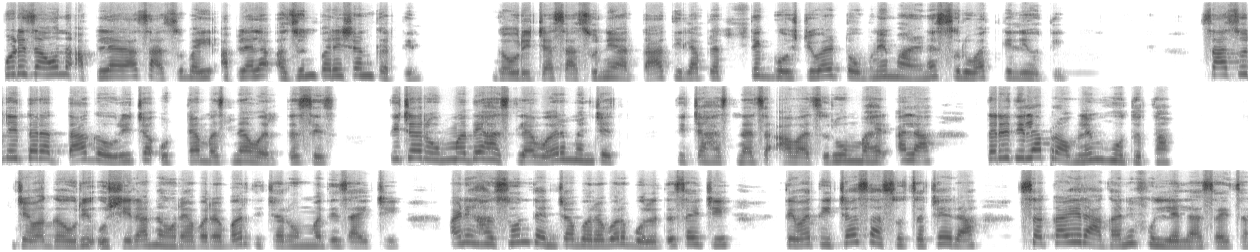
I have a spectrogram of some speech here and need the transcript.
पुढे जाऊन आपल्याला सासूबाई आपल्याला अजून परेशान करतील. गौरीच्या सासूने आता तिला प्रत्येक गोष्टीवर टोबणे मारण्यास सुरुवात केली होती. सासूने तर आता गौरीच्या उठण्या बसण्यावर तसेच तिच्या रूममध्ये हसल्यावर म्हणजेच तिच्या हसण्याचा आवाज रूम बाहेर आला तरी तिला प्रॉब्लेम होत होता. जेव्हा गौरी उशिरा नवऱ्याबरोबर तिच्या रूममध्ये जायची आणि हसून त्यांच्या बरोबर बोलत असायची तेव्हा तिच्या सासूचा चेहरा सकाळी रागाने फुललेला असायचा.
